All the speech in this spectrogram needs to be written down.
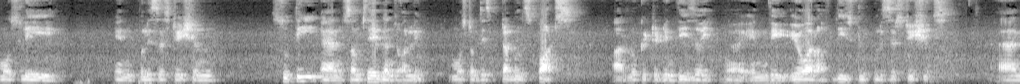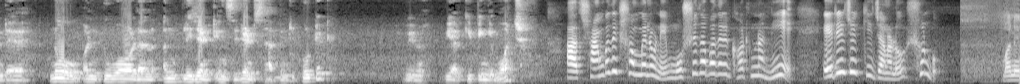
mostly in police station Suti and Samserganj only. Most of these trouble spots are located in these uh, in the AOR of these two police stations, and uh, no untoward and unpleasant incidents have been reported. We, we are keeping a watch. আজ সাংবাদিক সম্মেলনে মুর্শিদাবাদের ঘটনা নিয়ে এডিজি কি জানালো শুনব মানে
